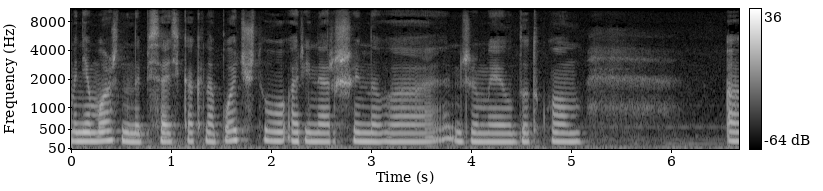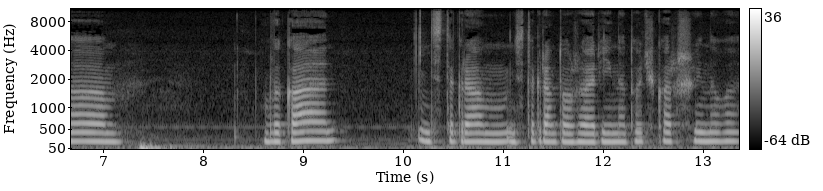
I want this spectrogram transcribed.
мне можно написать как на почту Арина Аршинова gmail.com ВК, Инстаграм, Инстаграм тоже Арина точка Аршинова.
